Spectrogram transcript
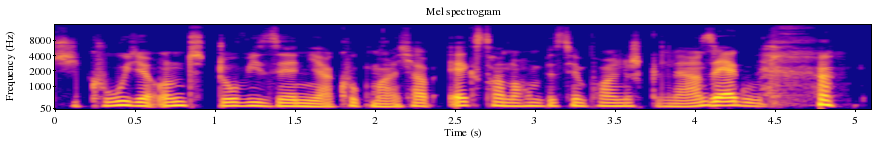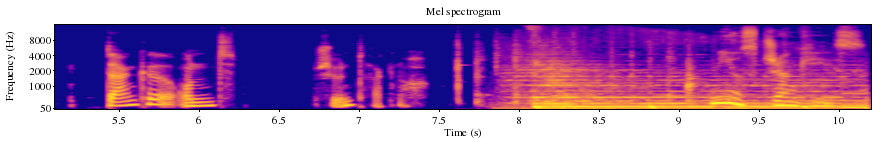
Dzikuje und Dowisenja. Guck mal, ich habe extra noch ein bisschen Polnisch gelernt. Sehr gut. Danke und schönen Tag noch. News Junkies.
